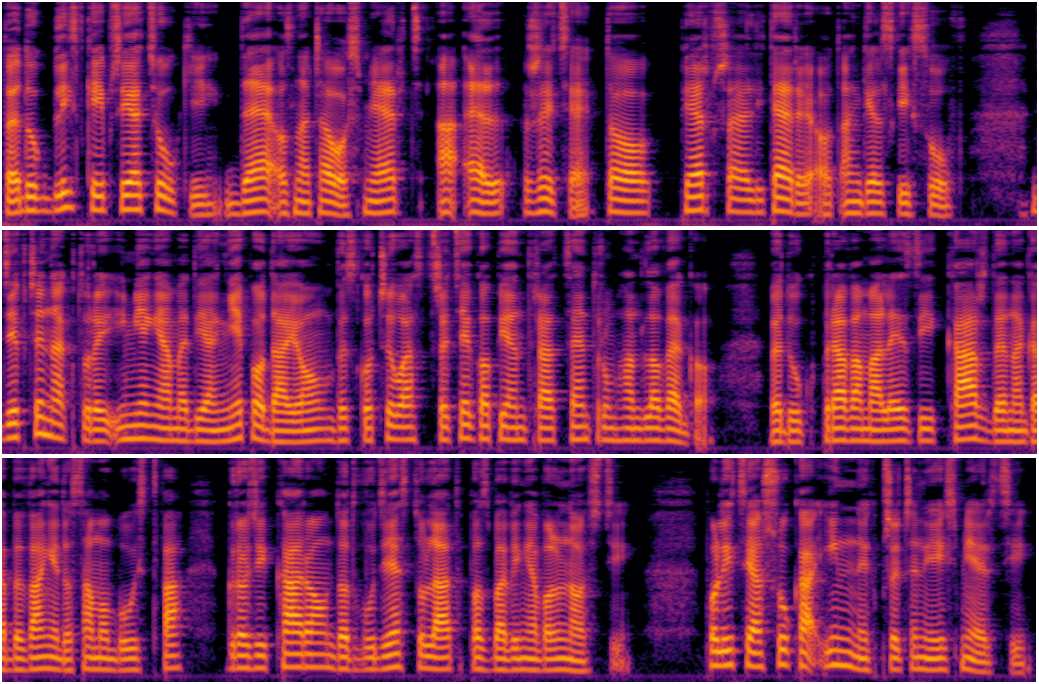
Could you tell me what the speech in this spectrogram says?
Według bliskiej przyjaciółki D oznaczało śmierć, a L życie. To pierwsze litery od angielskich słów. Dziewczyna, której imienia media nie podają, wyskoczyła z trzeciego piętra centrum handlowego. Według prawa Malezji każde nagabywanie do samobójstwa grozi karą do 20 lat pozbawienia wolności. Policja szuka innych przyczyn jej śmierci.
